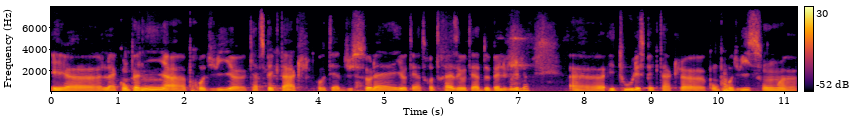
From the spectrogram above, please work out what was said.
Et euh, la compagnie a produit euh, quatre spectacles au Théâtre du Soleil, au Théâtre 13 et au Théâtre de Belleville. Euh, et tous les spectacles euh, qu'on produit sont euh,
